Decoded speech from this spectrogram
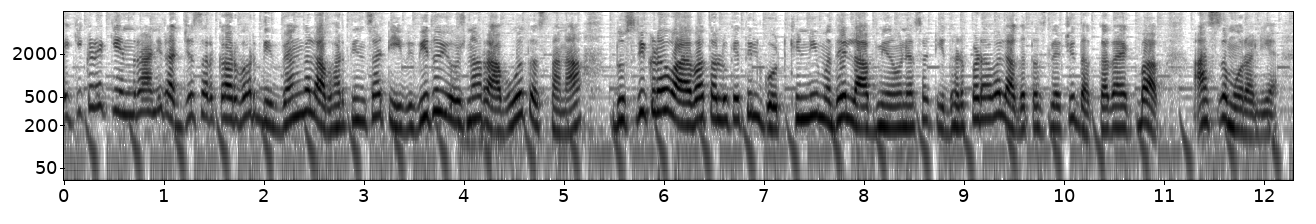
एकीकडे केंद्र आणि राज्य सरकारवर दिव्यांग लाभार्थींसाठी विविध योजना राबवत असताना दुसरीकडे वाळवा तालुक्यातील गोटखिंडीमध्ये लाभ मिळवण्यासाठी धडपडावं लागत असल्याची धक्कादायक बाब आज समोर आली आहे.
